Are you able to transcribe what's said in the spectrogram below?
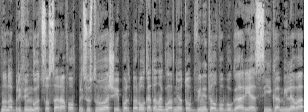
Но на брифингот со Сарафов присуствуваше и портпаролката на главниот обвинител во Бугарија Сиика Милева,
